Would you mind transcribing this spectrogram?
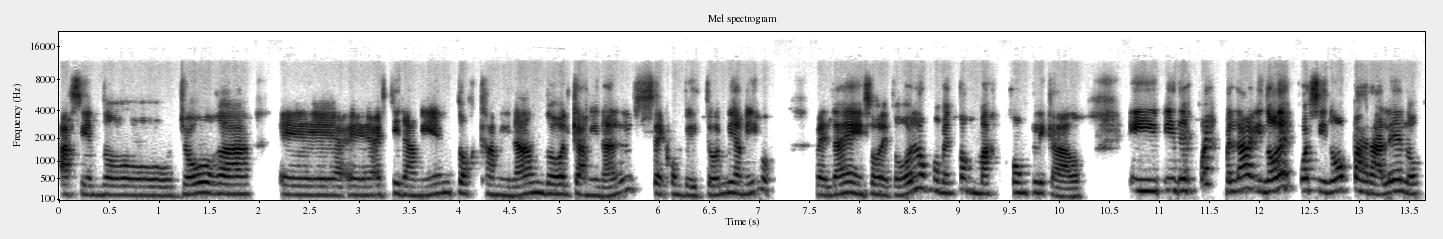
haciendo yoga, eh, eh, estiramientos, caminando, el caminar se convirtió en mi amigo. ¿verdad? Y sobre todo en los momentos más complicados. Y, y después, ¿verdad? Y no después, sino paralelo,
